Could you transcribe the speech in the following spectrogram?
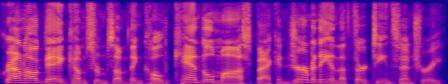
Groundhog Day comes from something called Candlemas back in Germany in the 13th century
